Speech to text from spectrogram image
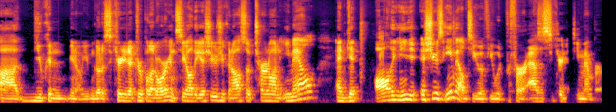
Uh, you can you know you can go to security.drupal.org and see all the issues. You can also turn on email and get all the e- issues emailed to you if you would prefer as a security team member.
